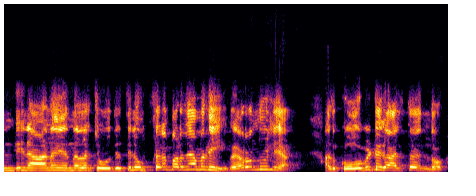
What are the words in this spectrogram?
എന്തിനാണ് എന്നുള്ള ചോദ്യത്തിന് ഉത്തരം പറഞ്ഞാൽ മതി. വേറൊന്നുമില്ല. അത് കോവിഡ് കാലത്തോ എന്തോ.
